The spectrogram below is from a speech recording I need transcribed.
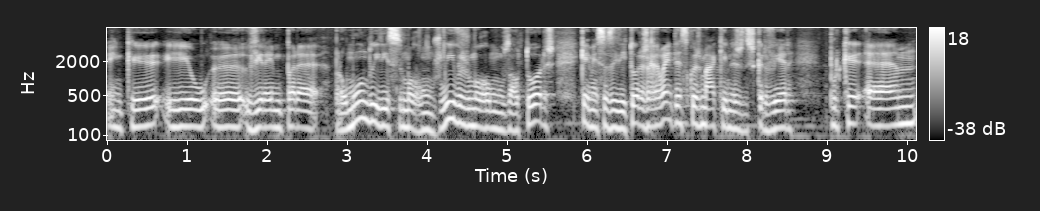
em que eu uh, virei-me para, para o mundo e disse: morram os livros, morram os autores, queimem-se as editoras, rebentem-se com as máquinas de escrever, porque um,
